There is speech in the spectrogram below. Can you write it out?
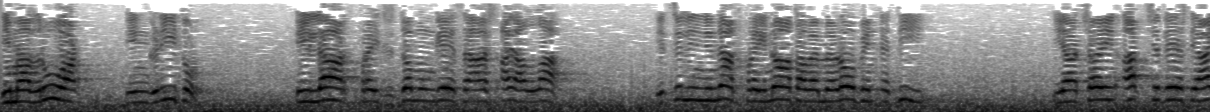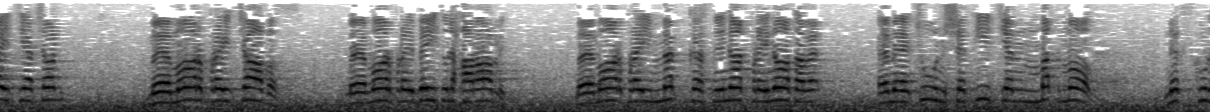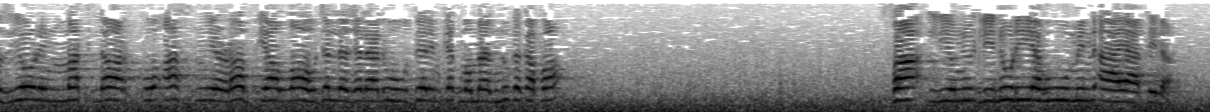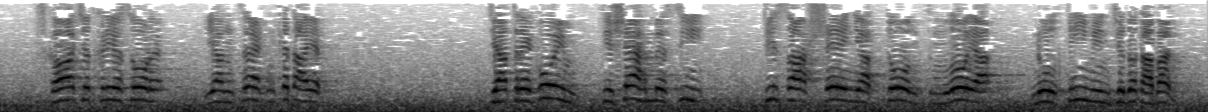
i madhëruar i ngritur i lartë prej çdo mungese është ai Allah i cili një natë prej natave me robin e tij ia çoi atë që deshti ai t'ia çon me e marrë prej Qabës me e marrë prej Bejtul haramit me e marrë prej Mekkës një natë prej natave e me e çu në shëtitjen ma të madhe Në ekskurzionin ma të lartë ku asnjë rob i Allahu xhalla xhelaluhu deri në këtë moment nuk e ka pa. Fa linuriyehu min ayatina. Shkaqet kryesore janë cek në këtë ajet. T'ia tregojmë t'i sheh me si disa shenja tona të mdhaja në udhtimin që do ta ban.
